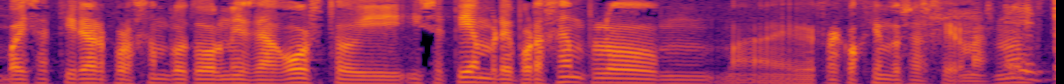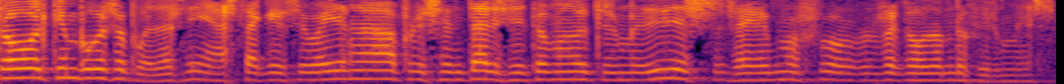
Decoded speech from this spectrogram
¿Vais a tirar, por ejemplo, todo el mes de agosto y, septiembre, por ejemplo, mm, eh, recogiendo esas firmas, ¿no? Eh, todo el tiempo que se pueda, sí. Hasta que se vayan a presentar y se tomen otras medidas, seguimos recaudando firmes.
